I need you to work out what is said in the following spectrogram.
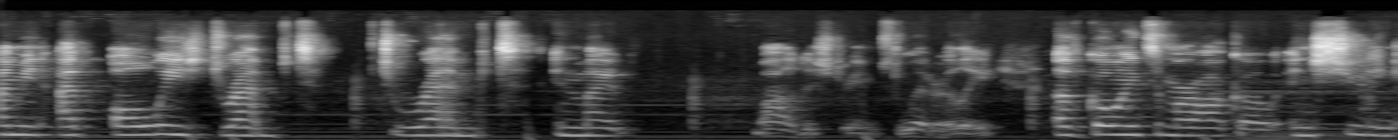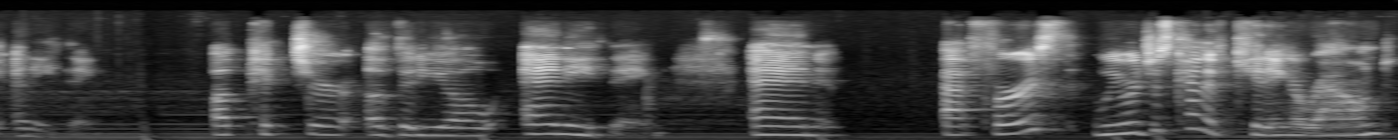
I mean, I've always dreamt, dreamt in my wildest dreams, literally, of going to Morocco and shooting anything a picture, a video, anything. And at first, we were just kind of kidding around.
